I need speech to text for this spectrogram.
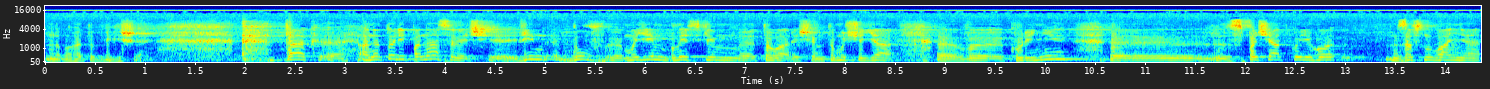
набагато більше. Так, е, Анатолій Панасович, е, він був е, моїм близьким товаришем, тому що я в Курені е, з початку його заснування.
